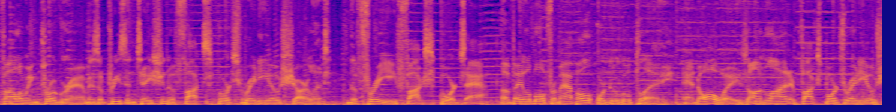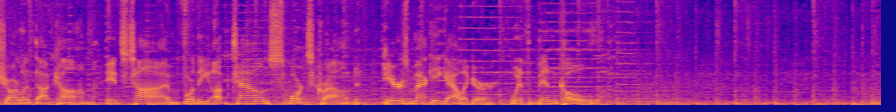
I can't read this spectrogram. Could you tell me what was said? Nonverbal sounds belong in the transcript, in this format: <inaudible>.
following program is a presentation of Fox Sports Radio Charlotte, the free Fox Sports app, available from Apple or Google Play, and always online at foxsportsradiocharlotte.com. It's time for the Uptown Sports Crowd. Here's Mackie Gallagher with Ben Cole.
